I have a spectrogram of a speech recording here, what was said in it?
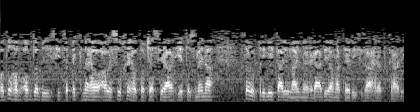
Po dlhom období síce pekného, ale suchého počasia je to zmena, ktorú privítajú najmä rádioamatéri záhradkári.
